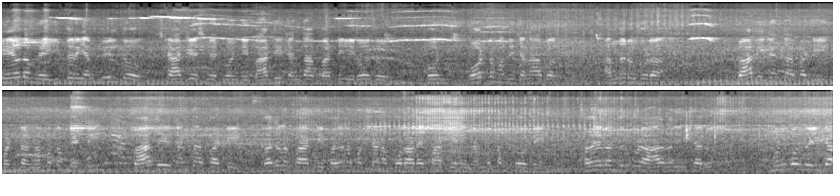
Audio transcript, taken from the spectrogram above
కేవలం ఇద్దరు ఎంపీలతో స్టార్ట్ చేసినటువంటి భారతీయ జనతా పార్టీ ఈరోజు కోట్ల మంది జనాభా అందరూ కూడా భారతీయ జనతా పార్టీ పట్ల నమ్మకం పెట్టి భారతీయ జనతా పార్టీ ప్రజల పార్టీ ప్రజల పక్షాన పోరాడే పార్టీ అనే నమ్మకంతో ప్రజలందరూ కూడా ఆదరించారు మున్ముందు ఇంకా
